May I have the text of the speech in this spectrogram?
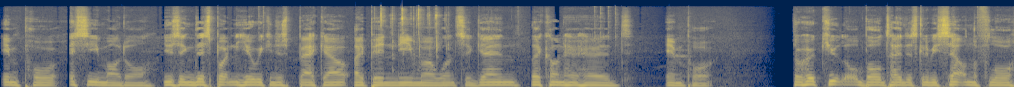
import SE model. Using this button here, we can just back out, type in Nima once again, click on her head, import. So her cute little bald head is going to be set on the floor.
